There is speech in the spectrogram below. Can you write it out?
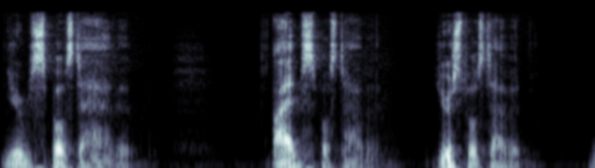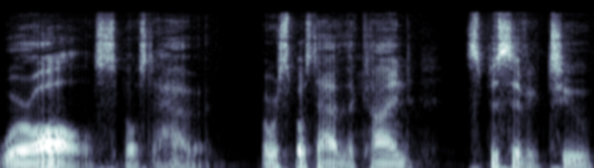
You're supposed to have it. I'm supposed to have it. You're supposed to have it. We're all supposed to have it. But we're supposed to have the kind specific to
